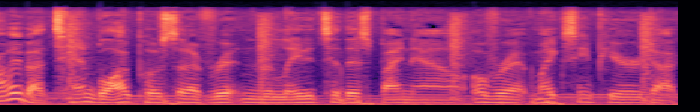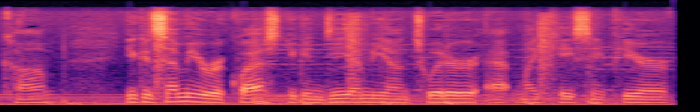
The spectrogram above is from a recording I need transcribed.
probably about 10 blog posts that I've written related to this by now over at mikestpierre.com. You can send me a request. You can DM me on Twitter at Mike K. St. Pierre,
